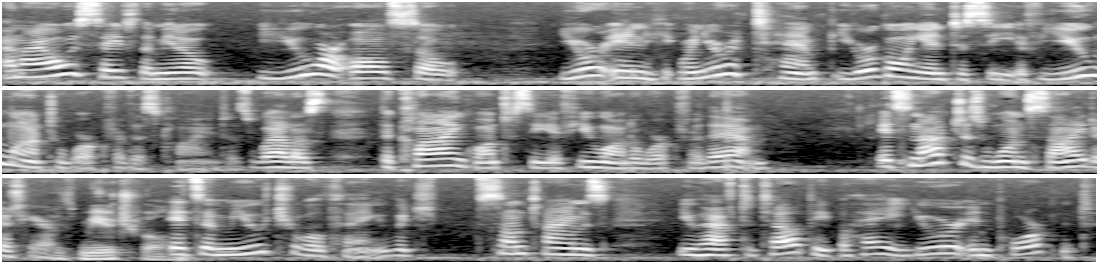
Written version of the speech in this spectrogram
And I always say to them, you know, you are also, you're in, he- when you're a temp, you're going in to see if you want to work for this client as well as the client want to see if you want to work for them. It's not just one sided here. It's mutual. It's a mutual thing, which sometimes you have to tell people, hey, you're important.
